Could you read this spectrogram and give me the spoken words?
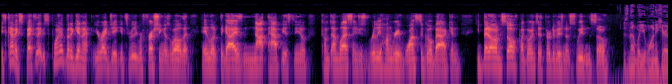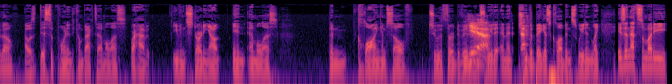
it's kind of expected to be disappointed. But again, you're right, Jake. It's really refreshing as well that hey, look, the guy is not happiest. You know, come to MLS and just really hungry, wants to go back, and he bet on himself by going to the third division of Sweden. So isn't that what you want to hear though? I was disappointed to come back to MLS or have it even starting out in MLS, then clawing himself to the third division yeah, in Sweden and then to the biggest club in Sweden. Like, isn't that somebody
